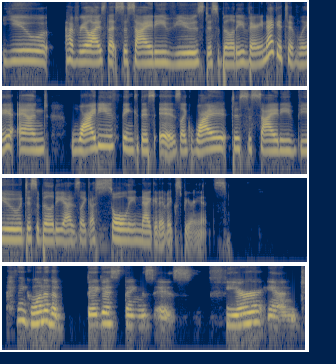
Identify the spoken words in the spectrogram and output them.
you have realized that society views disability very negatively and why do you think this is like why does society view disability as like a solely negative experience i think one of the biggest things is fear and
